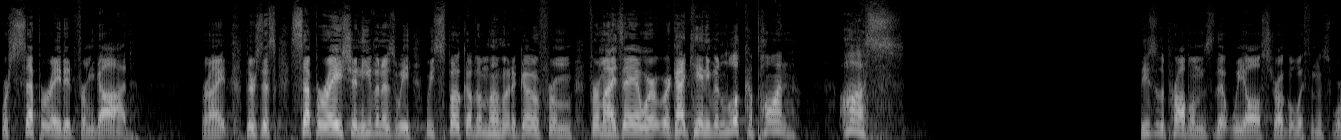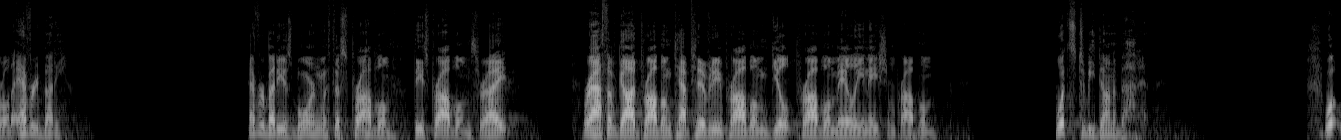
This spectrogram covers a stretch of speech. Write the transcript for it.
We're separated from God right? There's this separation, even as we, we spoke of a moment ago from, from Isaiah, where, where God can't even look upon us. These are the problems that we all struggle with in this world. Everybody. Everybody is born with this problem, these problems, right? Wrath of God problem, captivity problem, guilt problem, alienation problem. What's to be done about it? What,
